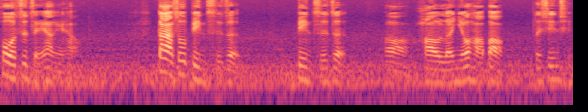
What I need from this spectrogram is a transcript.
或是怎样也好。大叔秉持着，秉持着，哦，好人有好报的心情，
